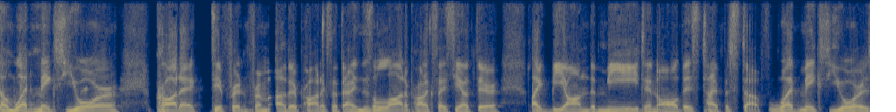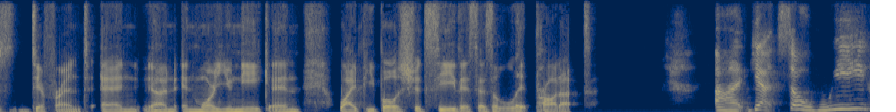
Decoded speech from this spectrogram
um, what makes your product different from other products out there? And there's a lot of products I see out there, like Beyond the Meat and all this type of stuff. What makes yours different and, and, and more unique, and why people should see this as a lit product? Uh, yeah, so we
